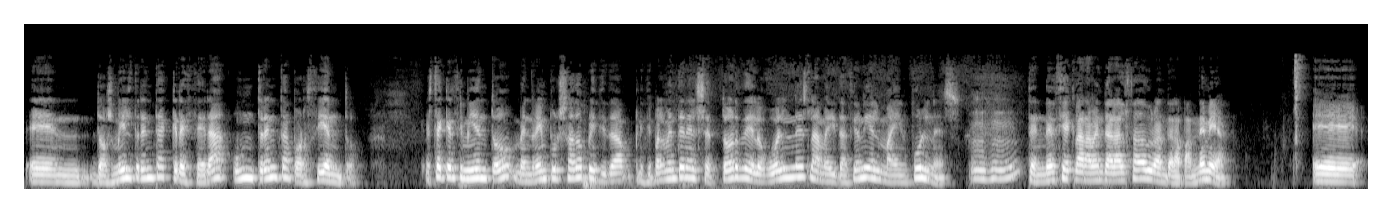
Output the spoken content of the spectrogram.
en 2030 crecerá un 30%. Este crecimiento vendrá impulsado principalmente en el sector del wellness, la meditación y el mindfulness. Tendencia claramente al alza durante la pandemia. Eh,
